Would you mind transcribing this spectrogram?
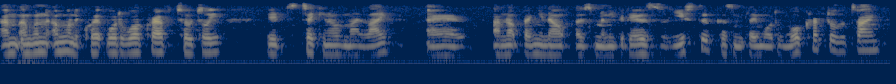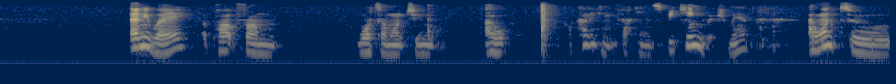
I'm I'm gonna I'm gonna quit World of Warcraft totally. It's taking over my life. I'm not banging out as many videos as I used to because I'm playing World of Warcraft all the time. Anyway, apart from what I want to, I, I can't even fucking speak English, man. I want to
